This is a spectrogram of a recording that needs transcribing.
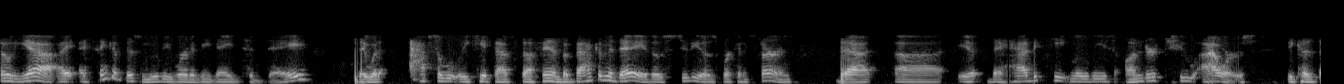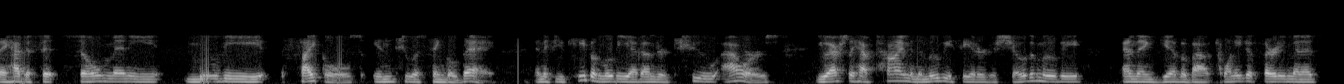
So yeah, I, I think if this movie were to be made today, they would absolutely keep that stuff in. But back in the day, those studios were concerned that uh, it, they had to keep movies under two hours because they had to fit so many movie cycles into a single day. And if you keep a movie at under two hours, you actually have time in the movie theater to show the movie and then give about 20 to 30 minutes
